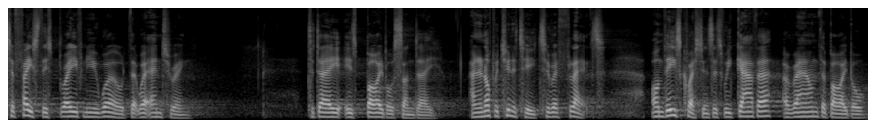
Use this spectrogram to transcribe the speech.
to face this brave new world that we're entering? Today is Bible Sunday and an opportunity to reflect on these questions as we gather around the Bible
